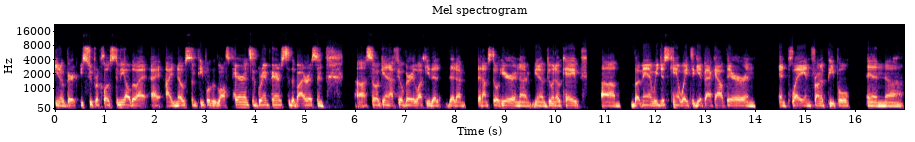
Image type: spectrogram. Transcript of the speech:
you know very super close to me. Although I I, I know some people who lost parents and grandparents to the virus, and uh, so again I feel very lucky that that I'm that I'm still here and I'm you know doing okay. Um, but man, we just can't wait to get back out there and and play in front of people in uh,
